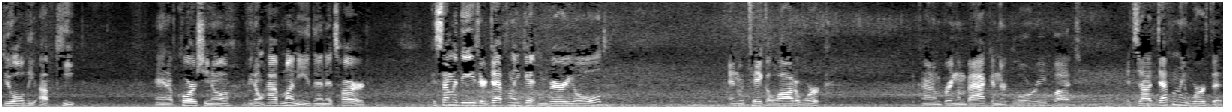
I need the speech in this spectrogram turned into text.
do all the upkeep. And of course, you know, if you don't have money, then it's hard. Because some of these are definitely getting very old and would take a lot of work to kind of bring them back in their glory, but it's uh, definitely worth it.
